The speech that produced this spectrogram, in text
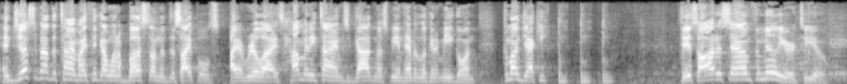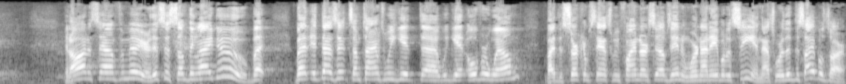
and just about the time I think I want to bust on the disciples, I realize how many times God must be in heaven looking at me going, Come on, Jackie. This ought to sound familiar to you. It ought to sound familiar. This is something I do, but but it doesn't. Sometimes we get uh, we get overwhelmed by the circumstance we find ourselves in, and we're not able to see, and that's where the disciples are.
